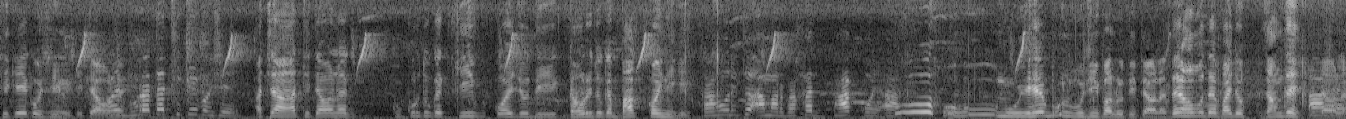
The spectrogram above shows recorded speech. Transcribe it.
ঠিকেই কৈছিল তেতিয়াহ'লে আচ্ছা তেতিয়াহ'লে কুকুৰটোকে কি কয় যদি গাহৰিটোকে বাঘ কয় নেকি? গাহৰিটো আমাৰ ভাষাত ভাগ কয় মইহে ভুল বুজি পালো তেতিয়াহ'লে। দে হ'ব দে বাইদেউ যাম দে তেতিয়াহ'লে।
